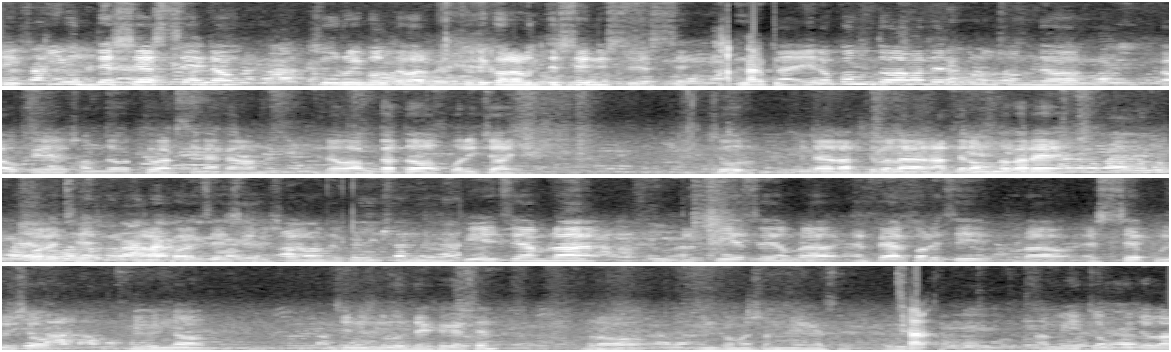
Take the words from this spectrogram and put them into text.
এই কি উদ্দেশ্যে এসছে এটাও চুরই বলতে পারবে চুরি করার উদ্দেশ্যেই নিশ্চয়ই এসছে। আপনার এরকম তো আমাদের কোনো সন্দেহ কাউকে সন্দেহ করতে পারছি না কারণ এটা অজ্ঞাত পরিচয়। চোর এটা রাত্রিবেলা রাতের অন্ধকারে করেছে কারা করেছে সে বিষয়ে আমাদের কোনো সন্দেহ পিএসএ আমরা আর পিএসএ আমরা এফআইআর করেছি ওরা এসছে পুলিশও বিভিন্ন জিনিসগুলো দেখে গেছেন ধরো ইনফরমেশন নিয়ে গেছে। আমি জম্পু জেলা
